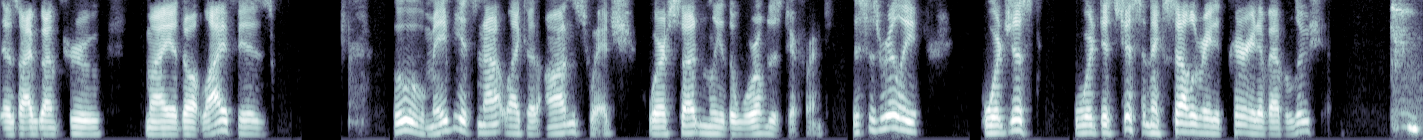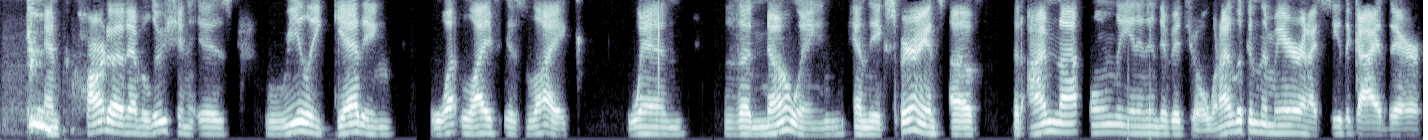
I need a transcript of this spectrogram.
as i've gone through my adult life is ooh maybe it's not like an on switch where suddenly the world is different. This is really we're just we're it's just an accelerated period of evolution. And part of that evolution is really getting what life is like when the knowing and the experience of that I'm not only an individual. When I look in the mirror and I see the guy there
